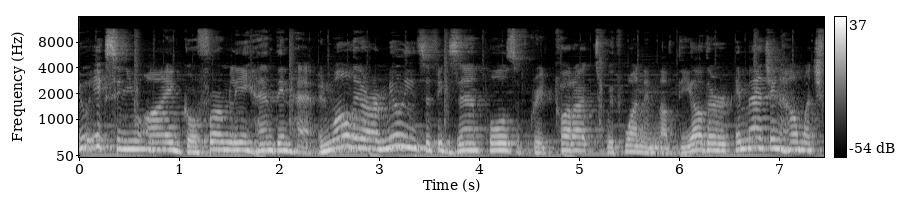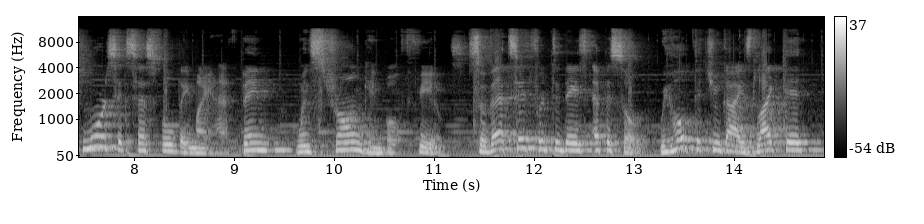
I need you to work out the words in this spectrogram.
UX and UI go firmly hand in hand. And while there are millions of examples of great products with one and not the other, imagine how much more successful they might have been when strong in both fields. So that's it for today's episode. We hope that you guys liked it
